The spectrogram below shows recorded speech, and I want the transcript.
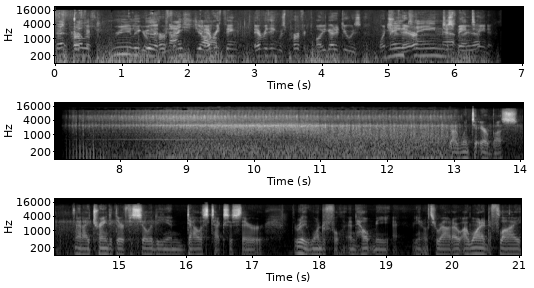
That, that was really You're good. perfect. Nice job. Everything, everything was perfect. All you got to do is once you're there, just maintain it. I went to Airbus and I trained at their facility in Dallas, Texas. They were really wonderful and helped me, you know, throughout. I, I wanted to fly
